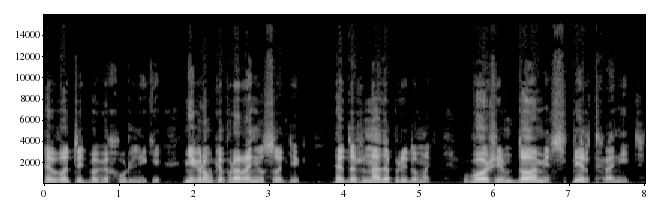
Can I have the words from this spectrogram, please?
Вот ведь богохульники! Негромко проронил сотник. Это же надо придумать. В Божьем доме спирт хранить.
